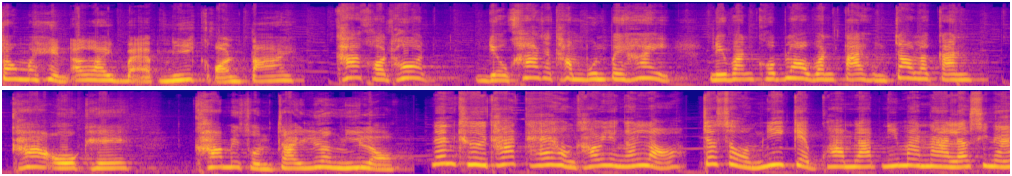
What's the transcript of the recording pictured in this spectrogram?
ต้องมาเห็นอะไรแบบนี้ก่อนตาย ข้าขอโทษ เดี๋ยวข้าจะทำบุญไปให้ ในวันครบรอบวันตายของเจ้าละกัน ข้าโอเค ข้าไม่สนใจเรื่องนี้หรอก นั่นคือท่าตุแท้ของเขาอย่างนั้นเหรอ เจ้าโสมนี่เก็บความลับนี้มานานแล้วสินะ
